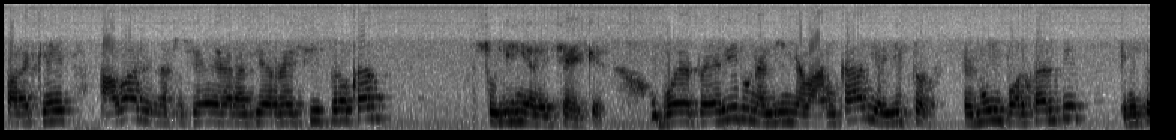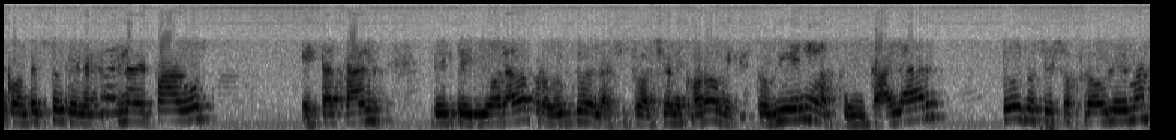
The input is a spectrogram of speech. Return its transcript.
para que avalen la sociedad de garantía recíproca su línea de cheques. O puede pedir una línea bancaria y esto es muy importante en este contexto en que la cadena de pagos está tan deteriorada producto de la situación económica. Esto viene a apuntalar todos esos problemas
